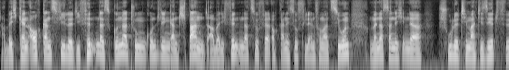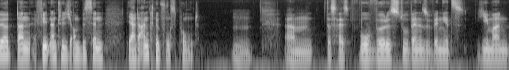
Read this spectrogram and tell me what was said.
Aber ich kenne auch ganz viele, die finden das Gründertum grundlegend ganz spannend, aber die finden dazu vielleicht auch gar nicht so viele Informationen. Und wenn das dann nicht in der Schule thematisiert wird, dann fehlt natürlich auch ein bisschen ja, der Anknüpfungspunkt. Mhm. Ähm, das heißt, wo würdest du, wenn, also wenn jetzt jemand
